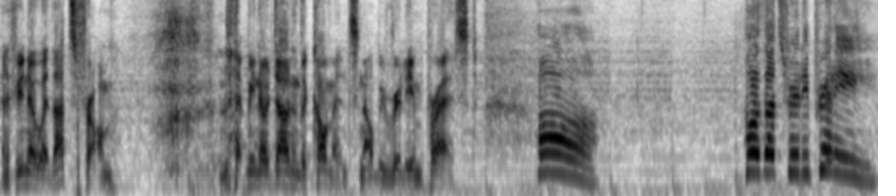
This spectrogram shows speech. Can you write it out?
And if you know where that's from, let me know down in the comments and I'll be really impressed. Oh. Oh, that's really pretty.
